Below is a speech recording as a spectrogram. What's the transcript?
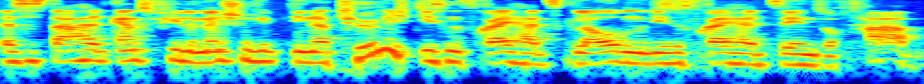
dass es da halt ganz viele Menschen gibt, die natürlich diesen Freiheitsglauben und diese Freiheitssehnsucht haben.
